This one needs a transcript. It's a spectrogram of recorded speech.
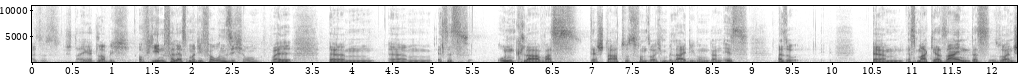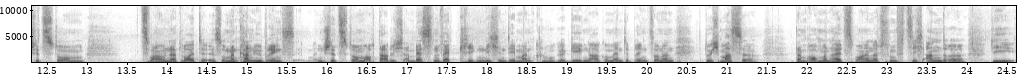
Also es steigert, glaube ich, auf jeden Fall erstmal die Verunsicherung, weil ähm, ähm, es ist unklar, was der Status von solchen Beleidigungen dann ist. Also ähm, es mag ja sein, dass so ein Shitstorm 200 Leute ist. Und man kann übrigens einen Shitstorm auch dadurch am besten wegkriegen, nicht indem man kluge Gegenargumente bringt, sondern durch Masse. Dann braucht man halt 250 andere, die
